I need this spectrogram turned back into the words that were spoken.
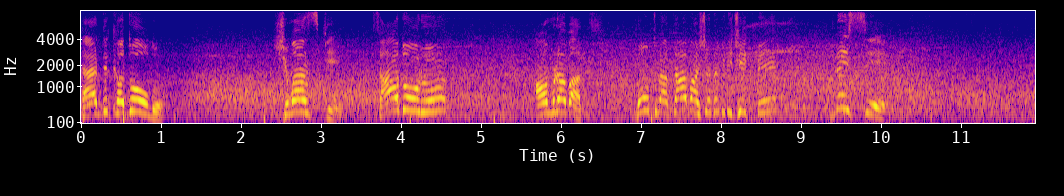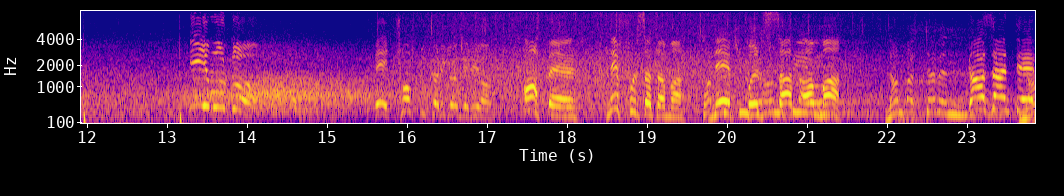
Ferdi Kadıoğlu. Şimanski. Sağa doğru. Amrabat. Kontratağa başlatabilecek mi? Messi. İyi vurdu. Ve çok yukarı gönderiyor. Ah be! Ne fırsat ama! Ne fırsat ama! Number 7. Gaziantep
